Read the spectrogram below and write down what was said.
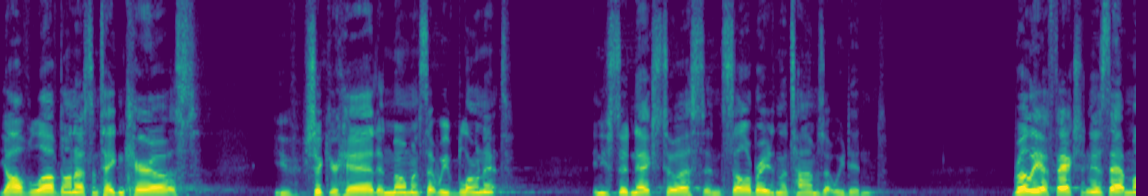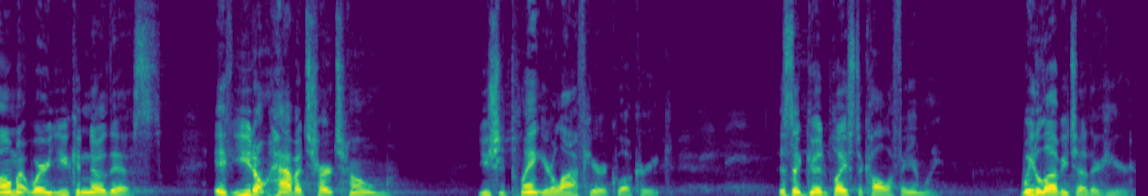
Y'all have loved on us and taken care of us. You shook your head in moments that we've blown it, and you stood next to us and celebrated in the times that we didn't. Brotherly affection is that moment where you can know this. If you don't have a church home, you should plant your life here at Quail Creek. This is a good place to call a family. We love each other here.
